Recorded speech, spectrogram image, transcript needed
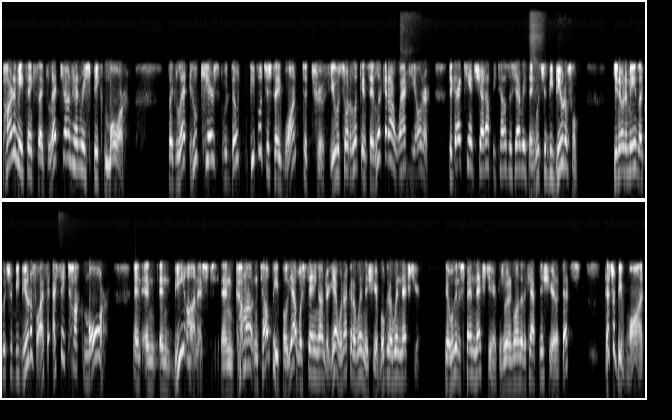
part of me thinks, like, let John Henry speak more. Like, let, who cares? Don't, people just, they want the truth. You would sort of look and say, look at our wacky owner. The guy can't shut up. He tells us everything, which would be beautiful. You know what I mean? Like, which would be beautiful. I, th- I say talk more and and and be honest and come out and tell people, yeah, we're staying under. Yeah, we're not going to win this year, but we're going to win next year. You know, we're going to spend next year because we're going to go under the cap this year. Like that's that's what people want.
